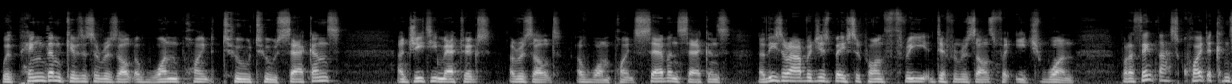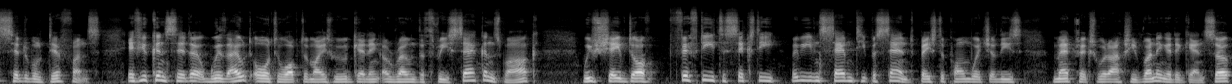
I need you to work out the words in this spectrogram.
with Pingdom gives us a result of 1.22 seconds and GTmetrix a result of 1.7 seconds. Now these are averages based upon three different results for each one. But I think that's quite a considerable difference. If you consider without Autoptimize we were getting around the 3 seconds mark, we've shaved off 50 to 60, maybe even 70% based upon which of these metrics we're actually running it against. So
